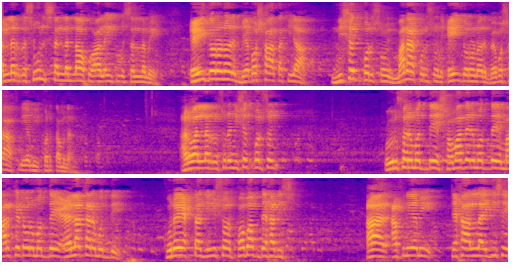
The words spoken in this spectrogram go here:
আল্লাহর রসুল সাল্লাহ আলাইসাল্লামে এই ধরনের ব্যবসা তাকিয়া নিষেধ করছেন, মানা করছেন, এই ধরনের ব্যবসা আপনি আমি করতাম না। আরও আল্লাহর রসুলে নিষেধ করছেন উরফের মধ্যে, সমাজের মধ্যে, মার্কেটের মধ্যে, এলাকার মধ্যে কোনো একটা জিনিসের প্রভাব দেখা দিস আর আপনি আমি টেকা আল্লাহ দিছে,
